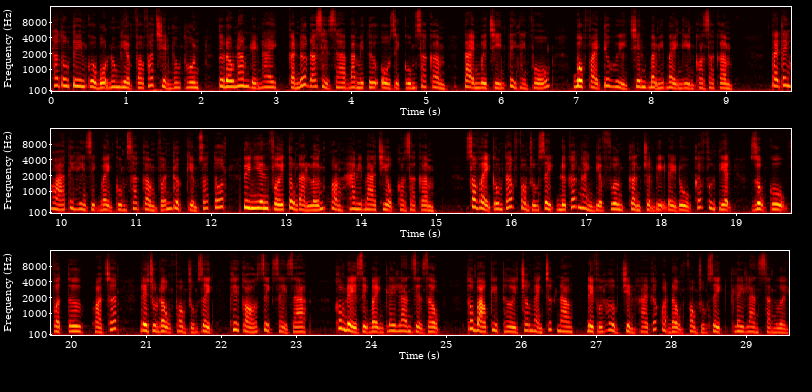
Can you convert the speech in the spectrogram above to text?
Theo thông tin của Bộ Nông nghiệp và Phát triển Nông thôn, từ đầu năm đến nay, cả nước đã xảy ra 34 ổ dịch cúm gia cầm tại 19 tỉnh, thành phố, buộc phải tiêu hủy trên 77.000 con gia cầm. Tại Thanh Hóa, tình hình dịch bệnh cúm gia cầm vẫn được kiểm soát tốt, tuy nhiên với tổng đàn lớn khoảng 23 triệu con gia cầm. Do vậy, công tác phòng chống dịch được các ngành địa phương cần chuẩn bị đầy đủ các phương tiện, dụng cụ, vật tư, hóa chất để chủ động phòng chống dịch khi có dịch xảy ra, không để dịch bệnh lây lan diện rộng, thông báo kịp thời cho ngành chức năng để phối hợp triển khai các hoạt động phòng chống dịch lây lan sang người.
